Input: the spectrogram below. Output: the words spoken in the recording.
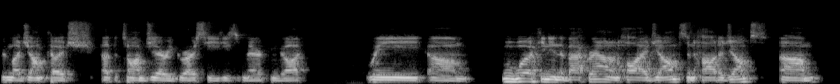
with my jump coach at the time, Jerry Grossi. He's an American guy. We um, were working in the background on higher jumps and harder jumps, um,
